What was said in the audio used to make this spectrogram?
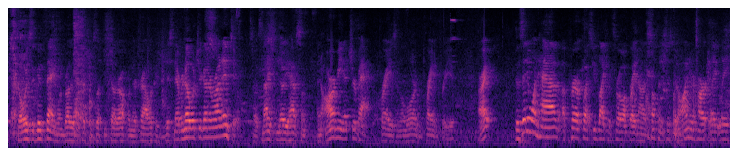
it's always a good thing when brothers and sisters lift each other up when they're traveling because you just never know what you're going to run into. So it's nice to know you have some an army at your back praising the Lord and praying for you. All right. Does anyone have a prayer request you'd like to throw up right now? There's something that's just been on your heart lately,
